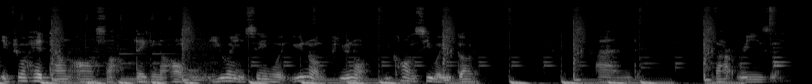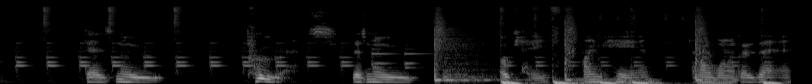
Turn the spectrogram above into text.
If you're head down, arse up, digging a hole, you ain't seeing where you're not. You're not. You can't see where you're going. And for that reason, there's no progress. There's no, okay, I'm here and I want to go there.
